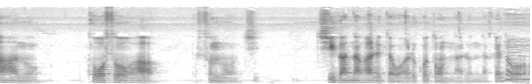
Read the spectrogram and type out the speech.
あの構想はその血血が流れて終わることになるんだけど、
